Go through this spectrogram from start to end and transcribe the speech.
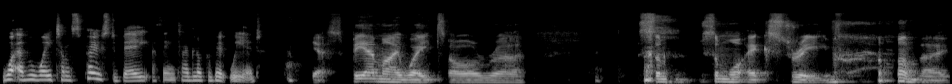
whatever weight I'm supposed to be, I think I'd look a bit weird. Yes, BMI weight are uh, some somewhat extreme, aren't they?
